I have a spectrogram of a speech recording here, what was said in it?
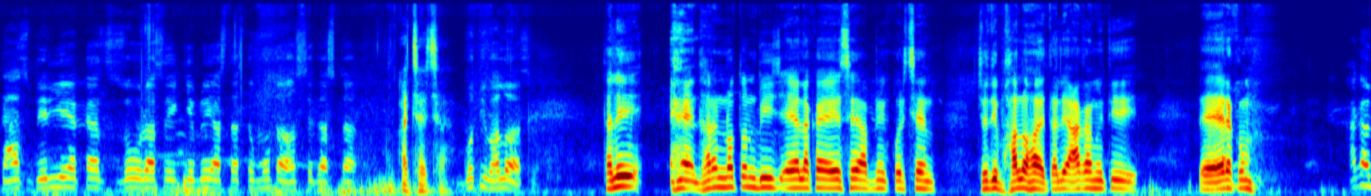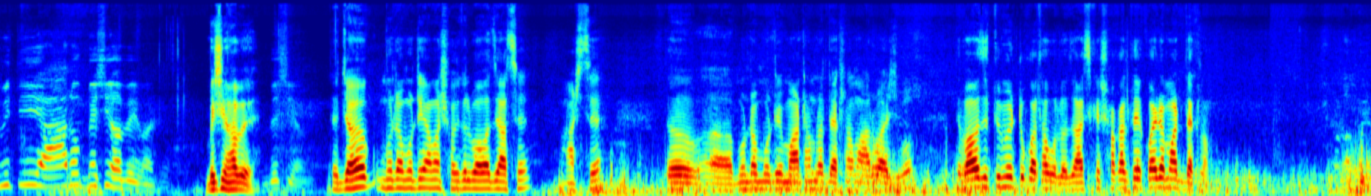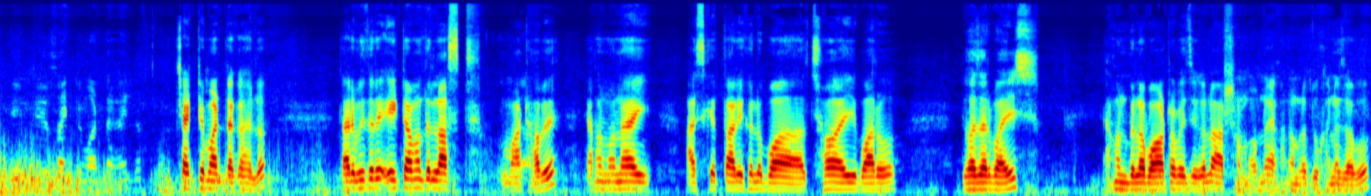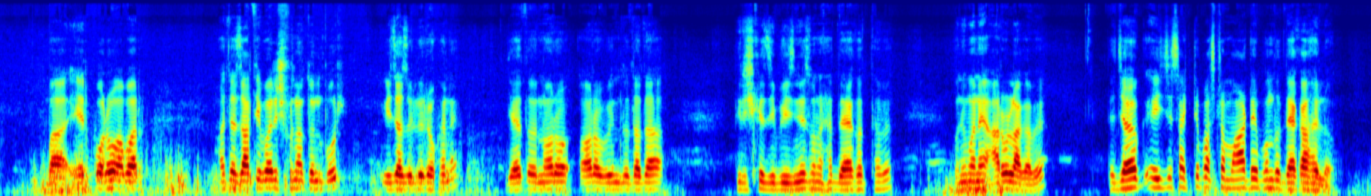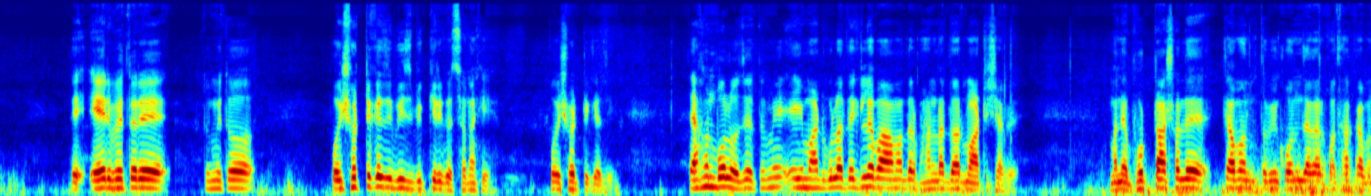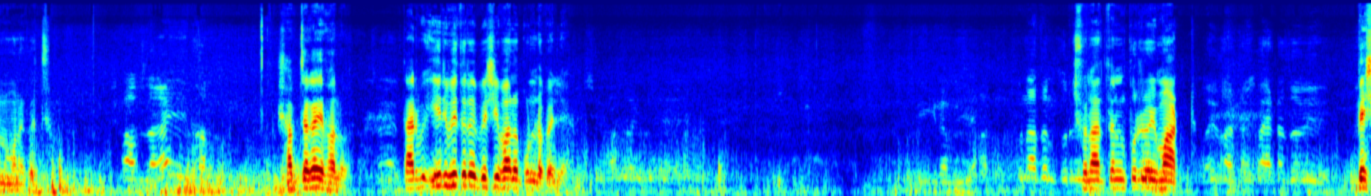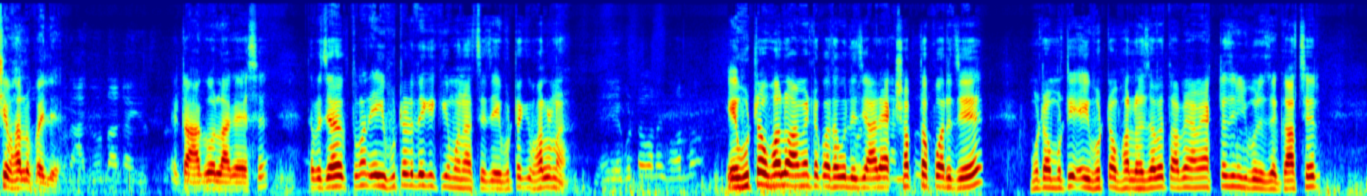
গাছ বেরিয়ে একটা জোর আছে কেবড়ে আস্তে আস্তে মোটা হচ্ছে গাছটা। আচ্ছা আচ্ছা। গতি ভালো আছে। তাহলে হ্যাঁ ধরেন নতুন বীজ এই এলাকায় এসে আপনি করছেন যদি ভালো হয় তাহলে আগামীতে এরকম আগামীতে আরও বেশি হবে বেশি হবে? বেশি হবে। তো যাই হোক মোটামুটি আমার শহীদুল বাবা যে আছে আসছে। তো মোটামুটি মাঠ আমরা দেখলাম আরও আসব। তো বাবাজি, তুমি একটু কথা বলো, যে আজকে সকাল থেকে কয়টা মাঠ দেখলাম? চারটে মাঠ দেখা হলো। তার ভিতরে এইটা আমাদের লাস্ট মাঠ হবে। এখন মনে হয় আজকের তারিখ হলো বা- ছয় বারো দু এখন বেলা বারোটা বেজে গেলো, আর সম্ভব না, এখন আমরা দোকানে যাব। বা এরপরও আবার হয়তো জাতিবাড়ি সনাতনপুর, ইজাজুলির ওখানে। যেহেতু নর অরবিন্দ দাদা তিরিশ কেজি বিজনেস ওনার সাথে দেখা করতে হবে। উনি মানে আরও লাগাবে। তো যাই হোক এই যে চারটে পাঁচটা মাঠ এ পর্যন্ত দেখা হলো তো এর ভেতরে তুমি তো পঁয়ষট্টি কেজি বীজ বিক্রি করছ নাকি? পঁয়ষট্টি কেজি। এখন বলো যে তুমি এই মাঠগুলো দেখলে বা আমাদের ভান্ডার দেওয়ার মাঠ হিসাবে মানে ভুট্টা আসলে কেমন? তুমি কোন জায়গার কথা কেমন মনে করছ? সব জায়গায় ভালো। সব জায়গায় ভালো? তার এর ভিতরে বেশি ভালো কোনটা পেলে সনাতনপুরের ওই মাঠ। বেশি ভালো পাইলে। এটা আগেও লাগাইছে। তবে যাই হোক, তোমার এই ভুট্টাটা দেখে কি মনে হচ্ছে যে এই ভুট্টা কি ভালো না? এই ভুট্টাও ভালো। আমি একটা কথা বলি যে, আর এক সপ্তাহ পরে যে মোটামুটি এই ভুট্টাও ভালো হয়ে যাবে। তবে আমি একটা জিনিস বলি যে, গাছের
